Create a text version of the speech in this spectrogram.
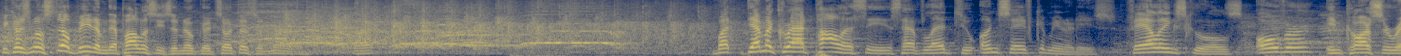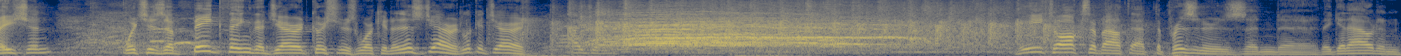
because we'll still beat them. Their policies are no good, so it doesn't matter. Right? But Democrat policies have led to unsafe communities, failing schools, over incarceration, which is a big thing that Jared Kushner is working on. There's Jared. Look at Jared. Hi, Jared. He talks about that, the prisoners, and uh, they get out and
